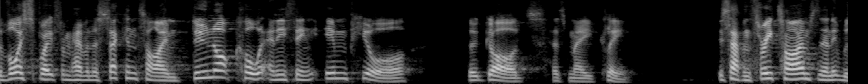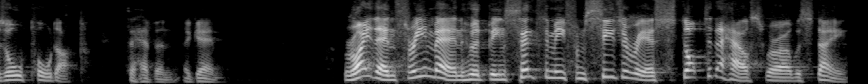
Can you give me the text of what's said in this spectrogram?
The voice spoke from heaven a second time Do not call anything impure that God has made clean. This happened three times, and then it was all pulled up to heaven again. Right then, three men who had been sent to me from Caesarea stopped at the house where I was staying.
